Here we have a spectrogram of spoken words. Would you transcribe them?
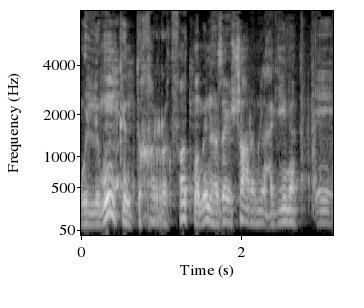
واللي ممكن تخرج فاطمة منها زي الشعر من العجينة؟ إيه؟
